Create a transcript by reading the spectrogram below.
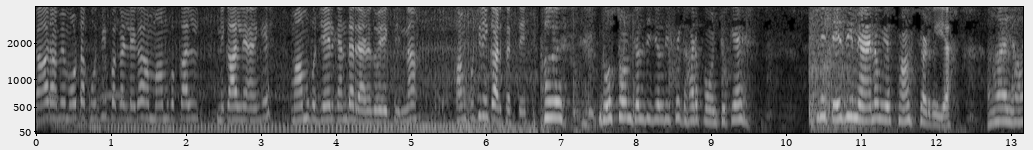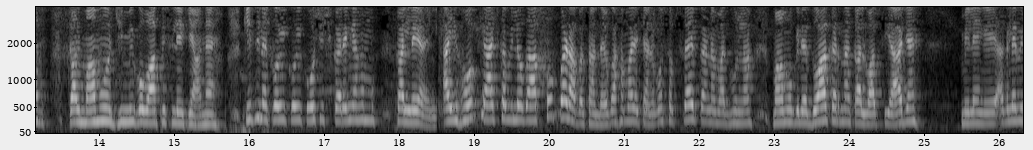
यार हमें मोटा खुद भी पकड़ लेगा। हम मामू को कल निकालने आएँगे। मामू को जेल के अंदर रहने दो एक दिन ना। हम कुछ नहीं कर सकते। दोस्तों हम जल्दी जल्दी से घर पहुँच चुके हैं। इतनी तेज़ी में आए ना मुझे सांस चढ़ गई है। हाँ यार कल मामू और जिम्मी को वापस लेके आना है। किसी न कोई कोई कोशिश करेंगे हम कल ले आएँगे। आई होप कि आज का भी लोग आपको बड़ा पसंद आएगा हमारे चैनल को सब्सक्राइब करना मत भूलना। मामू के लिए दुआ करना कल वापसी आ जाए। मिलेंगे अगले भी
